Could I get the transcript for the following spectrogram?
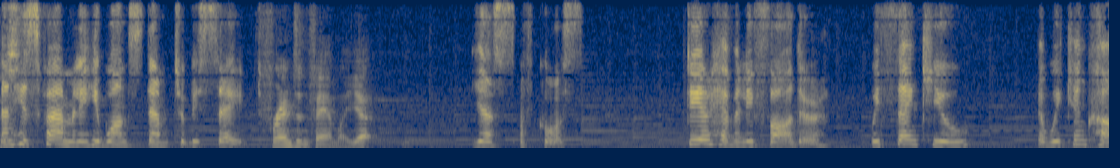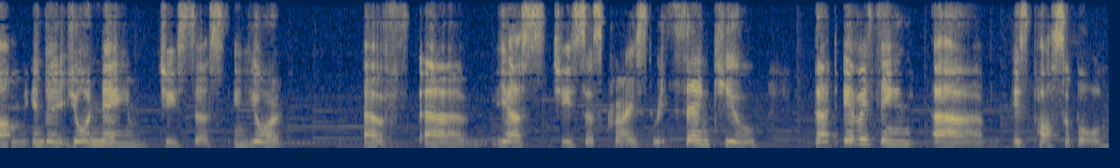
and his family, he wants them to be saved. friends and family. Yep. Yes, of course. Dear Heavenly Father, we thank you that we can come in the, your name, Jesus, in your, uh, uh, yes, Jesus Christ. We thank you that everything uh, is possible,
